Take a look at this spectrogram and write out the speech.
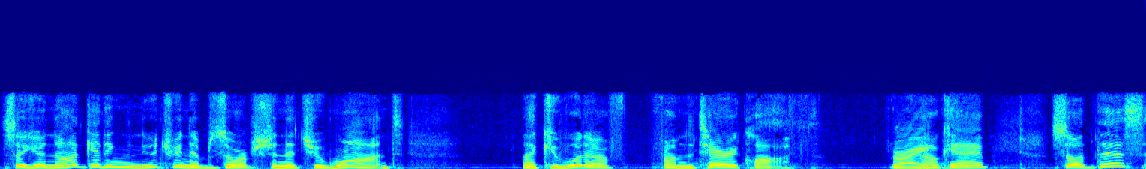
So you're not getting the nutrient absorption that you want like you would have from the terry cloth. Right. Okay. So this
